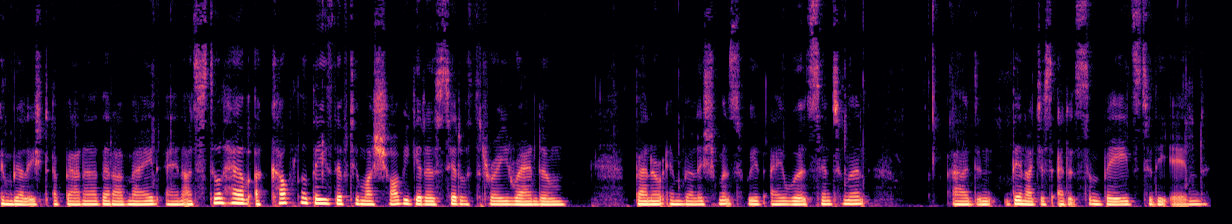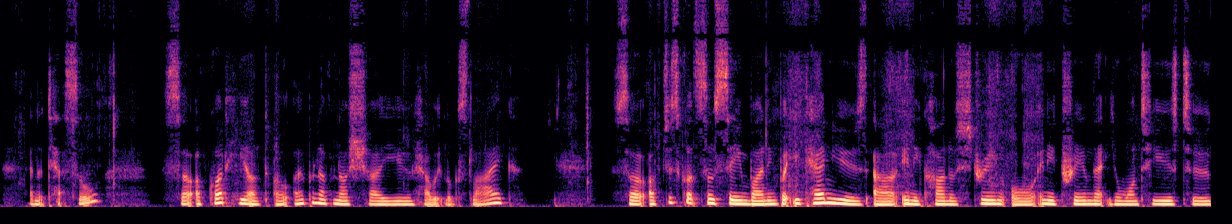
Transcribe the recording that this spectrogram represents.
embellished a banner that I made. And I still have a couple of these left in my shop. You get a set of three random banner embellishments with a word sentiment. And then I just added some beads to the end and a tassel. So I've got here I'll, I'll open up and I'll show you how it looks like so I've just got some seam binding, but you can use uh, any kind of string or any trim that you want to use to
